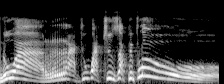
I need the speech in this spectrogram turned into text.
No ar, Rádio WhatsApp Flu.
